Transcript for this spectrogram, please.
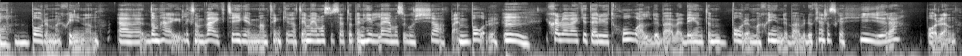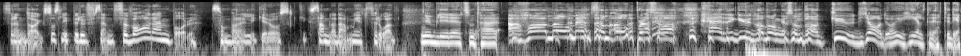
Ja. borrmaskinen. Eh, De här liksom verktygen man tänker att ja, men jag måste sätta upp en hylla, jag måste gå och köpa en borr. I själva verket är det ju ett hål du behöver. Det är ju inte en borrmaskin du behöver. Du kanske ska hyra borren för en dag, så slipper du sen förvara en borr som bara ligger och samlar damm i ett förråd. Nu blir det ett sånt här aha moment som Oprah sa. Herregud vad många som bara, gud ja, du har ju helt rätt i det.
